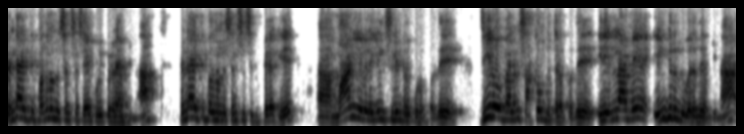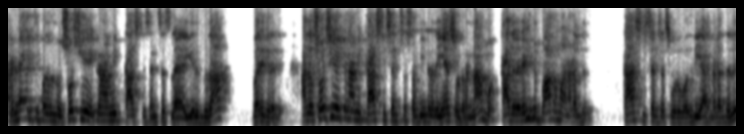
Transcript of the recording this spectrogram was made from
ரெண்டாயிரத்தி பதினொன்று சென்சஸ் ஏன் குறிப்பிடுறேன் அப்படின்னா ரெண்டாயிரத்தி பதினொன்று சென்சஸுக்கு பிறகு மானிய விலையில் சிலிண்டர் கொடுப்பது ஜீரோ பேலன்ஸ் அக்கௌண்ட் திறப்பது இது எல்லாமே எங்கிருந்து வருது அப்படின்னா ரெண்டாயிரத்தி பதினொன்று சோசியோ எக்கனாமிக் காஸ்ட் சென்சஸ்ல இருந்துதான் வருகிறது. அந்த சோசியோ எக்கனாமிக் காஸ்ட் சென்சஸ் அப்படின்றத ஏன் சொல்றேன்னா அதுல ரெண்டு பாகமா நடந்தது. காஸ்ட் சென்சஸ் ஒரு பகுதியாக நடந்தது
